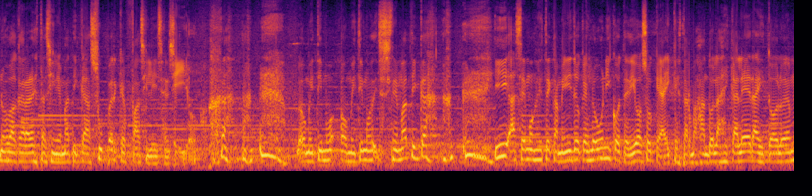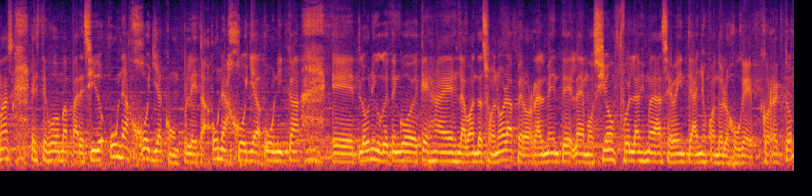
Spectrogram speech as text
Nos va a cargar esta cinemática súper que fácil y sencillo. Omitimos omitimos cinemática. Y hacemos este caminito que es lo único tedioso que hay que estar bajando las escaleras y todo lo demás. Este juego me ha parecido una joya completa una joya única. Eh, lo único que tengo de queja es la banda sonora pero realmente la emoción fue la misma de hace 20 años cuando lo jugué correcto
